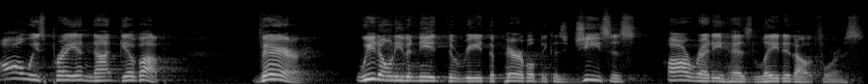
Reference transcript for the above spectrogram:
always pray and not give up. There, we don't even need to read the parable because Jesus already has laid it out for us.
